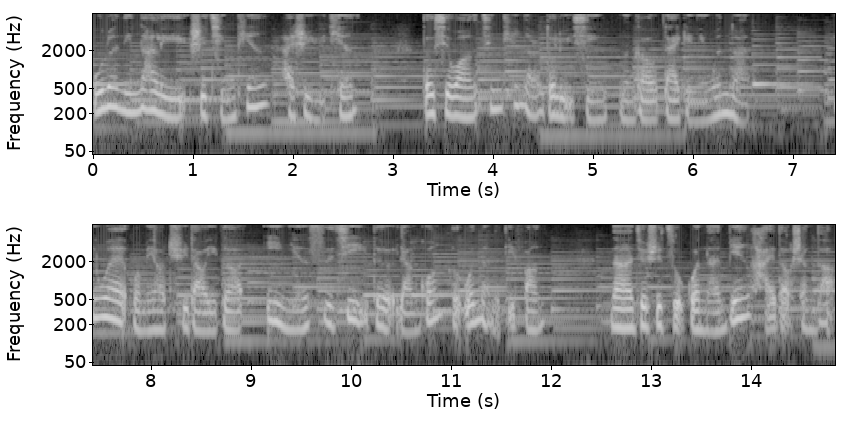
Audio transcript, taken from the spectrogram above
无论您那里是晴天还是雨天，都希望今天的耳朵旅行能够带给您温暖，因为我们要去到一个一年四季都有阳光和温暖的地方，那就是祖国南边海岛上的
